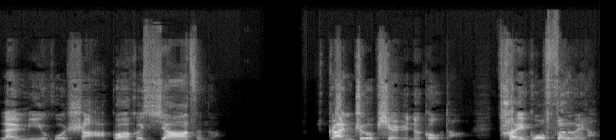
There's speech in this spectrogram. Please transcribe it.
来迷惑傻瓜和瞎子呢？干这骗人的勾当，太过分了呀！”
